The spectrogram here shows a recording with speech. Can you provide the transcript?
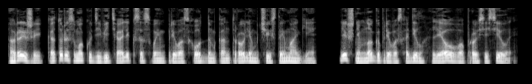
Рыжий, который смог удивить Алекса своим превосходным контролем чистой магии, лишь немного превосходил Лео в вопросе силы.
